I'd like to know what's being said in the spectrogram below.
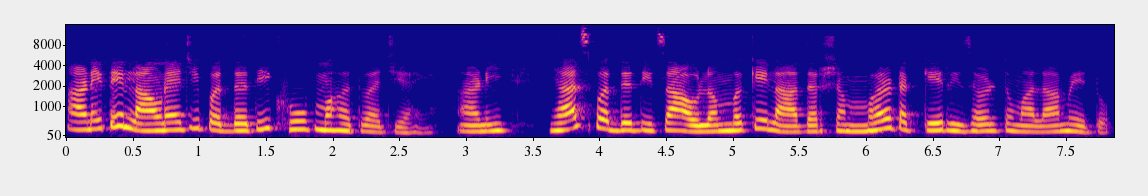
आणि ते लावण्याची पद्धती खूप महत्त्वाची आहे. आणि ह्याच पद्धतीचा अवलंब केला तर शंभर टक्के रिझल्ट तुम्हाला मिळतो.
